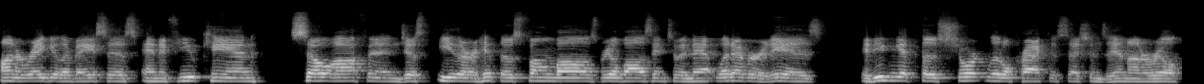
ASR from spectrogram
on a regular basis and if you can so often just either hit those foam balls, real balls into a net, whatever it is. If you can get those short little practice sessions in on a real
